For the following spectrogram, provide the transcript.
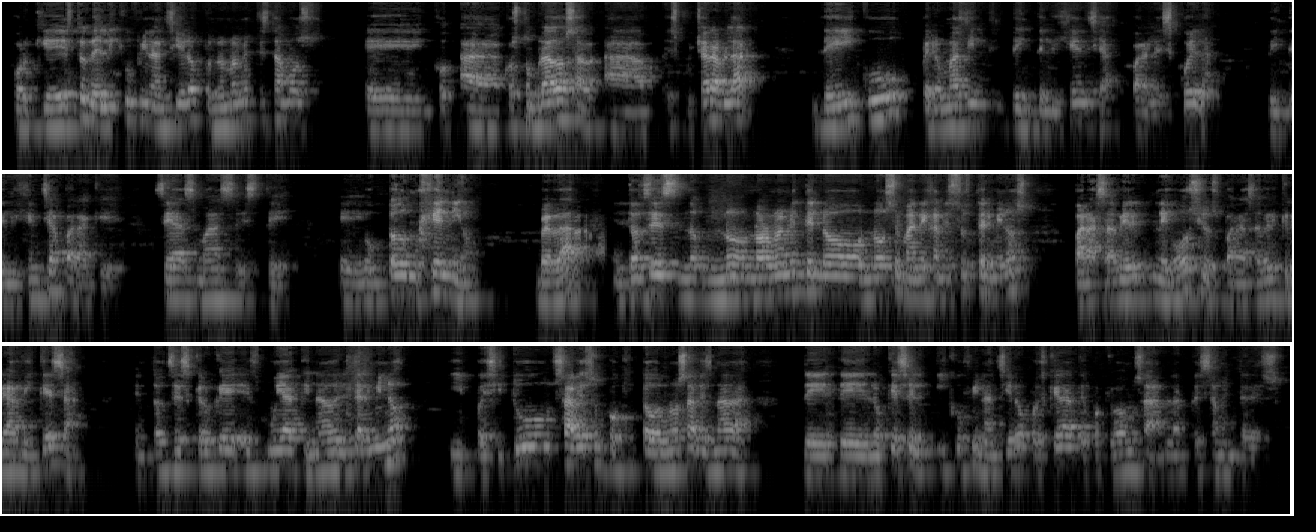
porque esto del IQ financiero, pues normalmente estamos eh, acostumbrados a, escuchar hablar de IQ, pero más de, inteligencia para la escuela, de inteligencia para que seas más, este, eh, todo un genio, ¿verdad? Entonces, no, normalmente no, no se manejan estos términos para saber negocios, para saber crear riqueza. Entonces creo que es muy atinado el término y pues si tú sabes un poquito o no sabes nada de, lo que es el IQ financiero, pues quédate porque vamos a hablar precisamente de eso.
